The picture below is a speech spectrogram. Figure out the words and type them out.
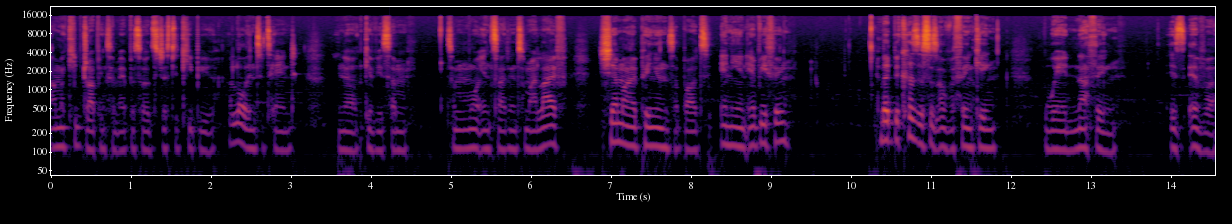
I'm gonna keep dropping some episodes just to keep you a little entertained, you know, give you some some more insight into my life, share my opinions about any and everything. But because this is overthinking, where nothing is ever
